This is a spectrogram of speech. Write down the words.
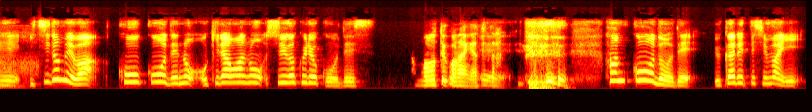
えー1度目は、高校での沖縄の修学旅行です。戻ってこないやつだ。えー 反行動で浮かれてしまい、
